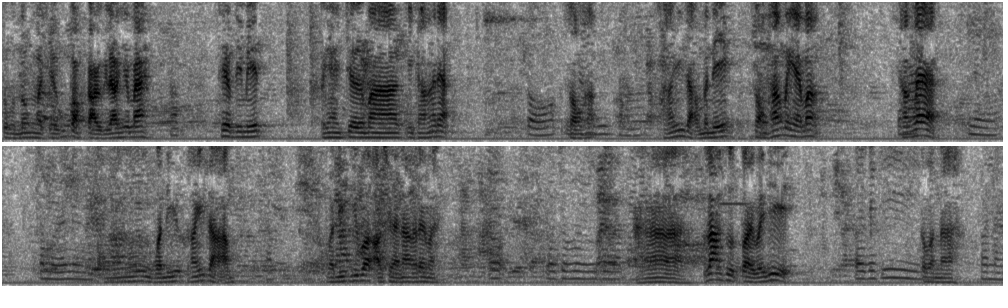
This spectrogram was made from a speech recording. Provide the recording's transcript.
ตูนต้องมาเจอผู้ปรับเก่าอีกแล้วใช่ไหมครับเทพนิมิตรเป็นไงเจอมากี่ครั้งแล้วเนี่ย สองสองครับ ที่สามครั้งที่สามวันนี้สองครั้งเป็นไงบ้าง ครั้งแรก หนึ่งเสมอหนึ่งอืมวันนี้ครั้งที่สามครับวันนี้คิดว่าเอาชนะก็ได้ไหมก็เราจะมีดีครับอ่า ล่าสุดต่อยไปที่ไปไปที่ตะวันนาวันนา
